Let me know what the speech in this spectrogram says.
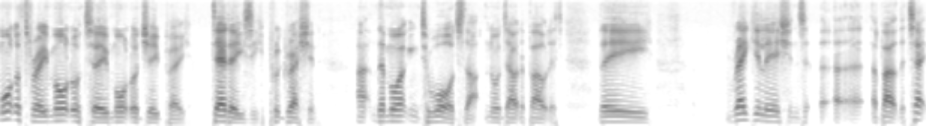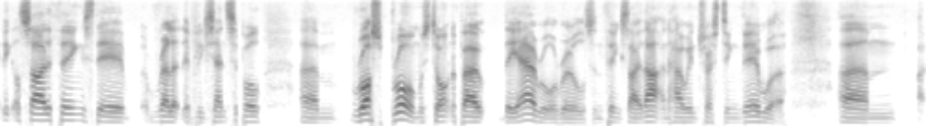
Moto 3, Moto 2, MotoGP, dead easy progression. Uh, they're working towards that, no doubt about it. The regulations uh, uh, about the technical side of things, they're relatively sensible. Um, Ross Brawn was talking about the aero rules and things like that and how interesting they were. Um, uh,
